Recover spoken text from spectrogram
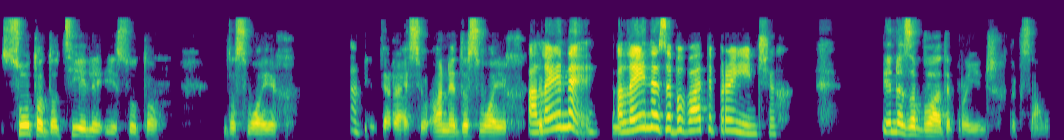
суто до цілі і суто до своїх інтересів, а не до своїх. але, й не, але й не забувати про інших. І не забувати про інших так само.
